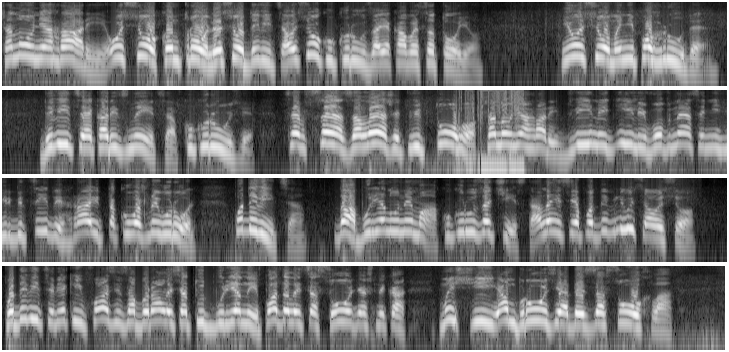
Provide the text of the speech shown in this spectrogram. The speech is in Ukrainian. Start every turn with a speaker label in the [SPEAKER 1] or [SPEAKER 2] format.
[SPEAKER 1] Шановні аграрії, ось о, контроль, ось о, дивіться, ось о кукуруза, яка висотою. І ось о, мені по груди. Дивіться, яка різниця в кукурузі. Це все залежить від того, шановні аграрії, дві неділі во внесенні гербіциди грають таку важливу роль. Подивіться, да, бур'яну нема, кукуруза чиста. Але якщо я подивлюся, ось о, подивіться, в якій фазі забиралися тут бур'яни. Падалиця соняшника, миші, амброзія десь засохла.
